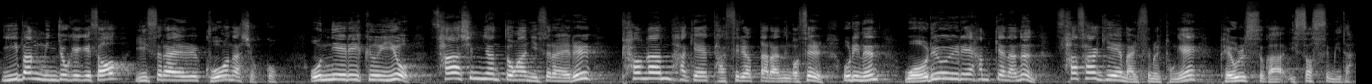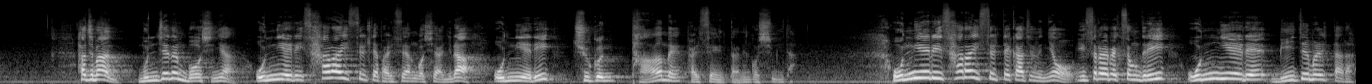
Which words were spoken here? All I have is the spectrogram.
이방 민족에게서 이스라엘을 구원하셨고 온니엘이 그 이후 40년 동안 이스라엘을 평안하게 다스렸다라는 것을 우리는 월요일에 함께 나눈 사사기의 말씀을 통해 배울 수가 있었습니다. 하지만 문제는 무엇이냐? 온니엘이 살아있을 때 발생한 것이 아니라 온니엘이 죽은 다음에 발생했다는 것입니다. 온니엘이 살아있을 때까지는요, 이스라엘 백성들이 온니엘의 믿음을 따라,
